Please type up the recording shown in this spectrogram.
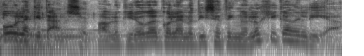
Hola, ¿qué tal? Soy Pablo Quiroga con la noticia tecnológica del día.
